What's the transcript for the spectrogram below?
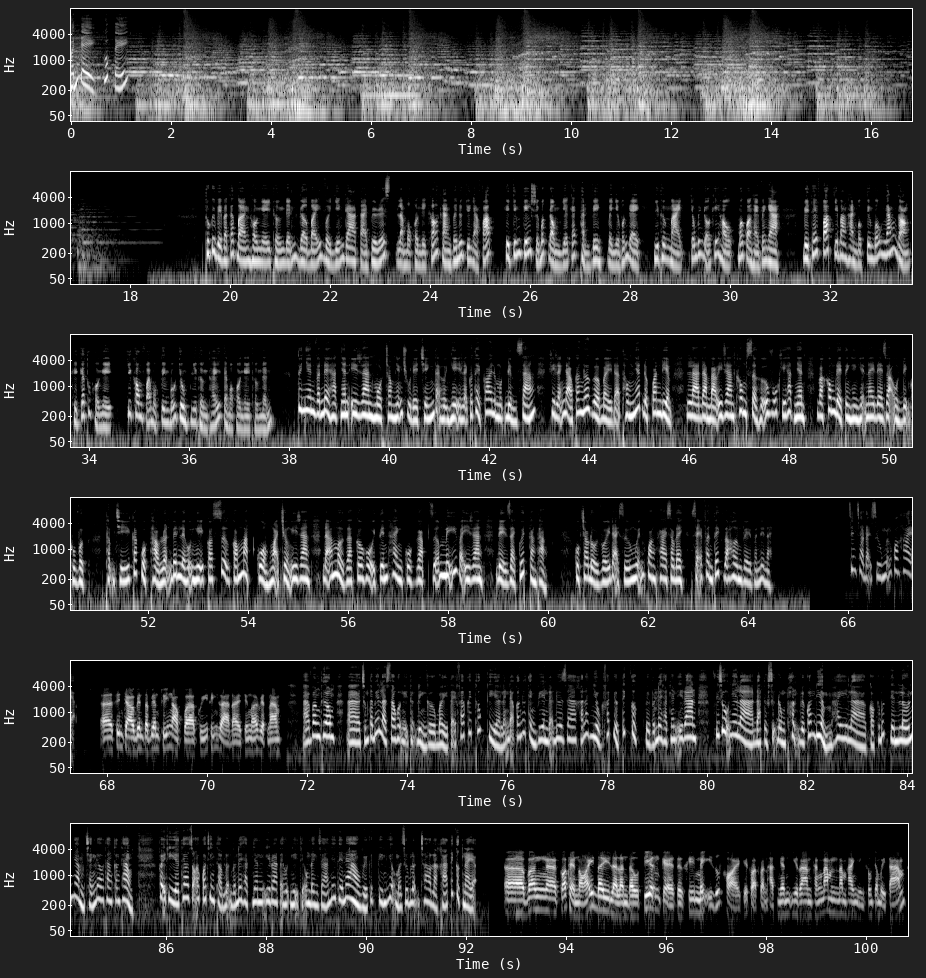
Vấn đề quốc tế. Thưa quý vị và các bạn, hội nghị thượng đỉnh G7 vừa diễn ra tại Paris là một hội nghị khó khăn với nước chủ nhà Pháp khi chứng kiến sự bất đồng giữa các thành viên về nhiều vấn đề như thương mại, chống biến đổi khí hậu, mối quan hệ với Nga. Vì thế Pháp chỉ ban hành một tuyên bố ngắn gọn khi kết thúc hội nghị, chứ không phải một tuyên bố chung như thường thấy tại một hội nghị thượng đỉnh. Tuy nhiên, vấn đề hạt nhân Iran, một trong những chủ đề chính tại hội nghị lại có thể coi là một điểm sáng khi lãnh đạo các nước G7 đã thống nhất được quan điểm là đảm bảo Iran không sở hữu vũ khí hạt nhân và không để tình hình hiện nay đe dọa ổn định khu vực. Thậm chí, các cuộc thảo luận bên lề hội nghị có sự có mặt của Ngoại trưởng Iran đã mở ra cơ hội tiến hành cuộc gặp giữa Mỹ và Iran để giải quyết căng thẳng. Cuộc trao đổi với Đại sứ Nguyễn Quang Khai sau đây sẽ phân tích rõ hơn về vấn đề này. Xin chào Đại sứ Nguyễn Quang Khai ạ. À, xin chào biên tập viên Thúy Ngọc và quý thính giả Đài Tiếng Nói Việt Nam. À, vâng thưa ông, à, chúng ta biết là sau hội nghị thượng đỉnh G7 tại Pháp kết thúc thì à, lãnh đạo các nước thành viên đã đưa ra khá là nhiều phát biểu tích cực về vấn đề hạt nhân Iran. Ví dụ như là đạt được sự đồng thuận về quan điểm hay là có cái bước tiến lớn nhằm tránh leo thang căng thẳng. Vậy thì à, theo dõi quá trình thảo luận vấn đề hạt nhân Iran tại hội nghị thì ông đánh giá như thế nào về các tín hiệu mà dư luận cho là khá tích cực này ạ? Ờ, vâng, à, vâng, có thể nói đây là lần đầu tiên kể từ khi Mỹ rút khỏi cái thỏa thuận hạt nhân Iran tháng 5 năm 2018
